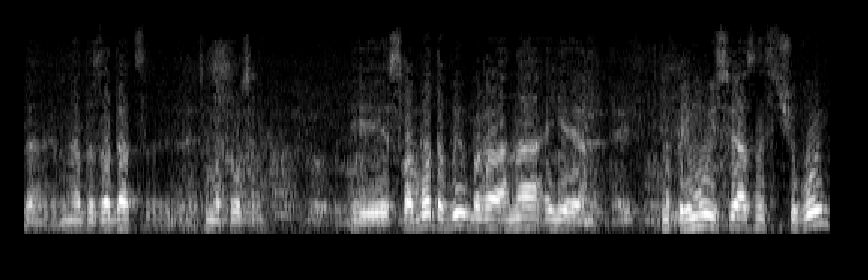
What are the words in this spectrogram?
да, надо задаться этим вопросом. И свобода выбора, она э, напрямую связана с чувой.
